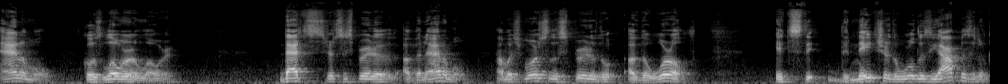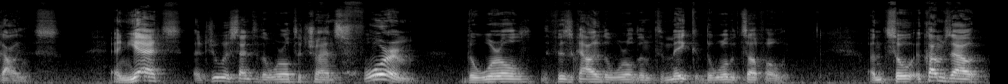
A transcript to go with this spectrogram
animal goes lower and lower. That's just the spirit of, of an animal how much more so the spirit of the, of the world. It's the, the nature of the world is the opposite of godliness. And yet, a Jew is sent to the world to transform the world, the physicality of the world, and to make the world itself holy. And so it comes out,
